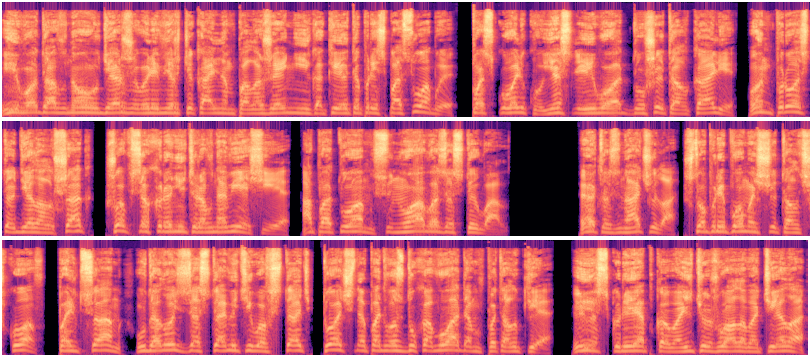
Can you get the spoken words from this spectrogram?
Его давно удерживали в вертикальном положении какие-то приспособы, поскольку, если его от души толкали, он просто делал шаг, чтобы сохранить равновесие, а потом снова застывал. Это значило, что при помощи толчков пальцам удалось заставить его встать точно под воздуховодом в потолке, и из крепкого и тяжелого тела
